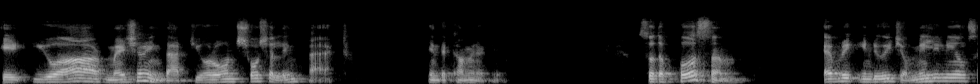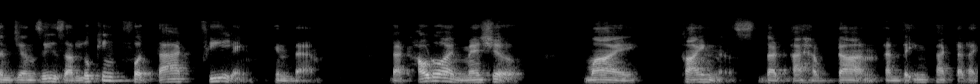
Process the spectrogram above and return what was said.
it, you are measuring that your own social impact in the community. So the person every individual, millennials and Gen Zs are looking for that feeling in them that how do I measure my kindness that I have done and the impact that I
